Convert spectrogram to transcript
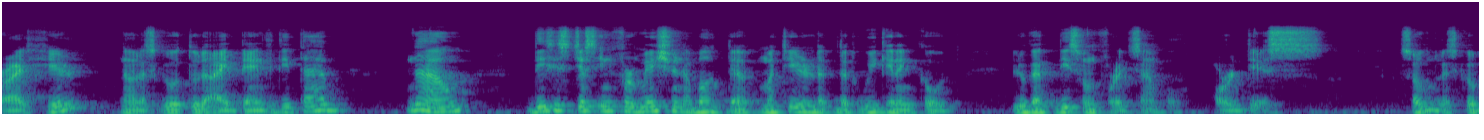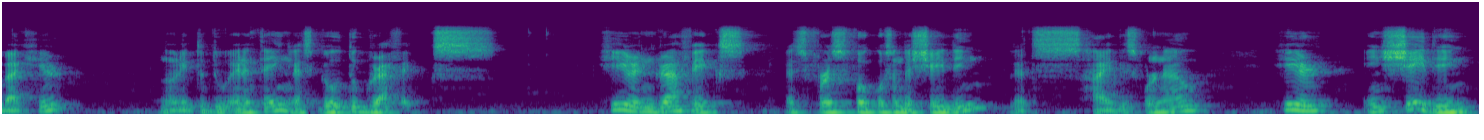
Right here. Now let's go to the identity tab. Now, this is just information about the material that, that we can encode. Look at this one, for example, or this. So let's go back here. No need to do anything. Let's go to graphics. Here in graphics, let's first focus on the shading. Let's hide this for now. Here in shading,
